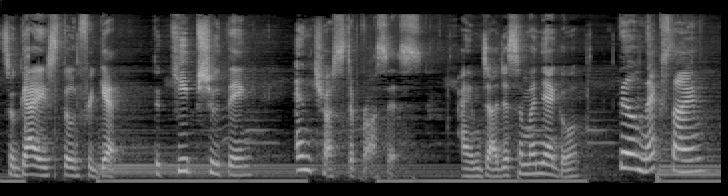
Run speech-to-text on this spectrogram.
So guys, don't forget to keep shooting and trust the process. I'm Jaja Samaniego. Till next time!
